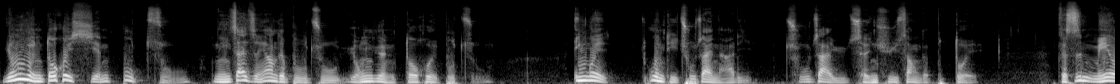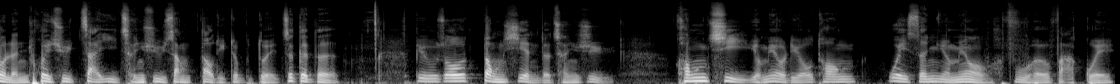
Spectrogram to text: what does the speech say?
永远都会嫌不足。你再怎样的补足，永远都会不足，因为问题出在哪里？出在于程序上的不对。可是没有人会去在意程序上到底对不对。这个的，比如说动线的程序。”空气有没有流通？卫生有没有符合法规？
